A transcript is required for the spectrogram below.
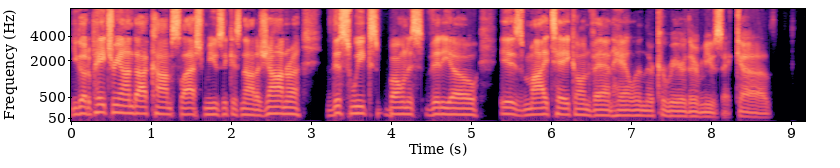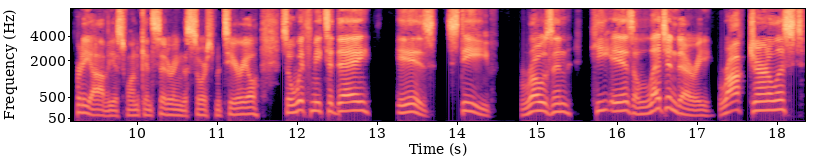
you go to patreon.com slash music is not a genre. This week's bonus video is my take on Van Halen, their career, their music. Uh, pretty obvious one considering the source material. So with me today is Steve Rosen. He is a legendary rock journalist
